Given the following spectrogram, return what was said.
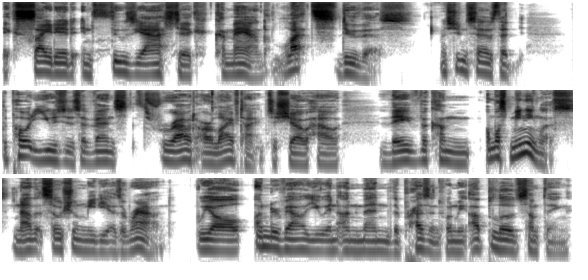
excited, enthusiastic command. Let's do this. The student says that the poet uses events throughout our lifetime to show how they've become almost meaningless now that social media is around. We all undervalue and unmend the present when we upload something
